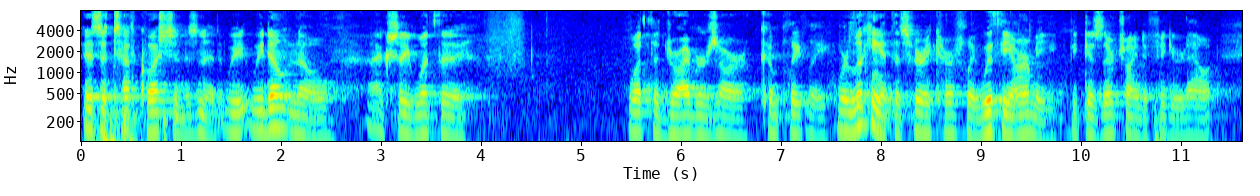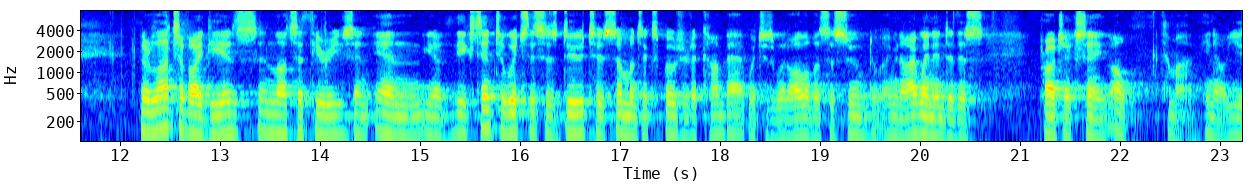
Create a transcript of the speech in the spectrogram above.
It's a tough question, isn't it? We, we don't know actually what the, what the drivers are completely. We're looking at this very carefully with the Army because they're trying to figure it out. There are lots of ideas and lots of theories, and, and you know the extent to which this is due to someone's exposure to combat, which is what all of us assumed. I mean, I went into this project saying, "Oh, come on, you know, you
